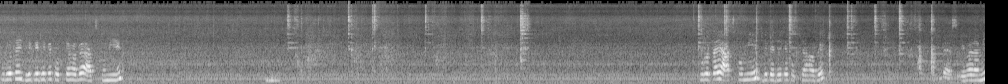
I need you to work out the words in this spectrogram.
পুরোটাই ঢেকে ঢেকে করতে হবে আজ কমিয়ে। পুরোটাই আঁচ কমিয়ে ঢেকে ঢেকে করতে হবে। ব্যাস, এবার আমি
